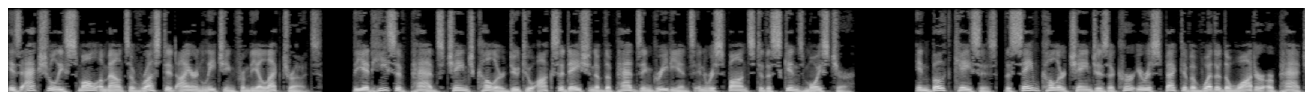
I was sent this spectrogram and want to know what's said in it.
is actually small amounts of rusted iron leaching from the electrodes. The adhesive pads change color due to oxidation of the pad's ingredients in response to the skin's moisture. In both cases, the same color changes occur irrespective of whether the water or patch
